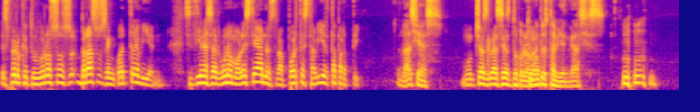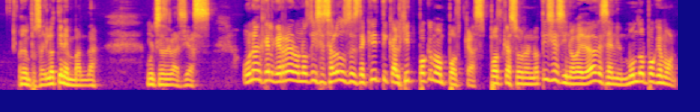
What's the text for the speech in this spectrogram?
espero que tu brazo se encuentre bien. Si tienes alguna molestia, nuestra puerta está abierta para ti. Gracias. Muchas gracias, doctor. Por el momento está bien, gracias. bueno, pues ahí lo tienen, banda. Muchas gracias. Un ángel guerrero nos dice saludos desde Critical Hit Pokémon Podcast, podcast sobre noticias y novedades en el mundo Pokémon.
